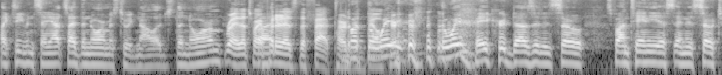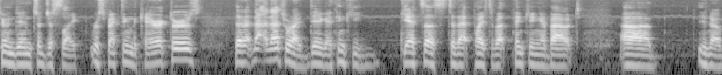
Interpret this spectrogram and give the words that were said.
Like to even say outside the norm is to acknowledge the norm. Right, that's why I put it as the fat part of the But the way curve. the way Baker does it is so spontaneous and is so tuned into just like respecting the characters that, that that's what I dig. I think he gets us to that place about thinking about uh, you know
